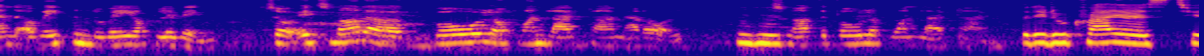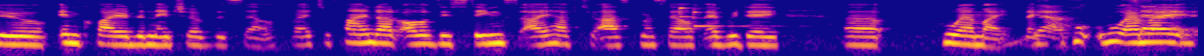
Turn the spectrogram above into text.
and awakened way of living so it's not a goal of one lifetime at all Mhm. it's not the goal of one lifetime but it requires to inquire the nature of the self right to find out all of these things i have to ask myself every day uh, who am i? Like Yes. who, who am i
